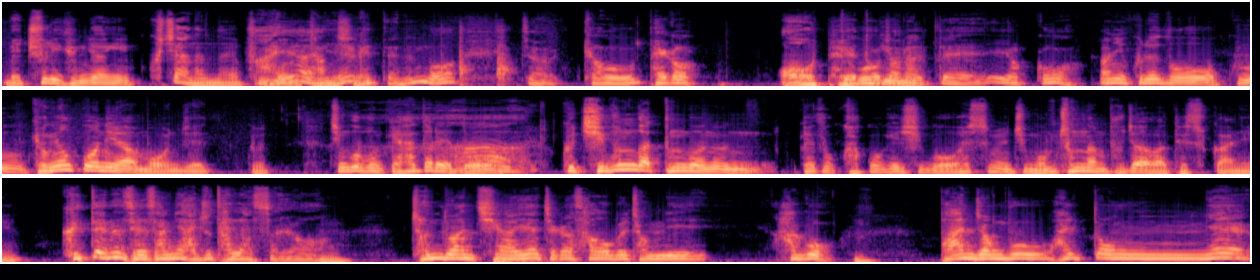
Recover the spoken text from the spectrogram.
매출이 굉장히 크지 않았나요? 아니, 당시에? 아니, 그때는 뭐 저 겨우 100억 어, 100억이면. 도전할 때였고. 아니, 그래도 그 경영권이야 뭐 이제 그 친구분께 하더라도 아. 그 지분 같은 거는 계속 갖고 계시고 했으면 지금 엄청난 부자가 됐을 거 아니에요? 그때는 세상이 아주 달랐어요. 음. 전두환 치하에 제가 사업을 정리하고 음. 반정부 활동에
